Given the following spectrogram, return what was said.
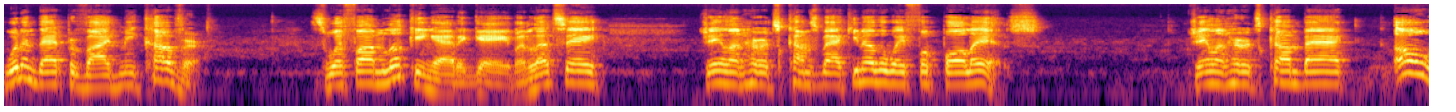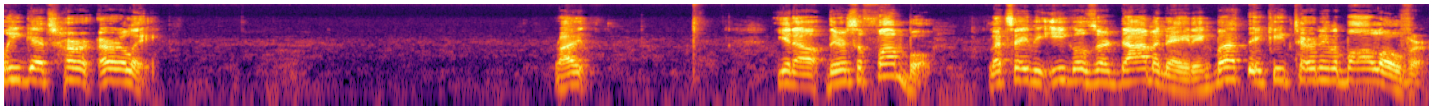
wouldn't that provide me cover? So if I'm looking at a game, and let's say Jalen Hurts comes back, you know the way football is. Jalen Hurts come back, Oh, he gets hurt early. Right? You know, there's a fumble. Let's say the Eagles are dominating, but they keep turning the ball over.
